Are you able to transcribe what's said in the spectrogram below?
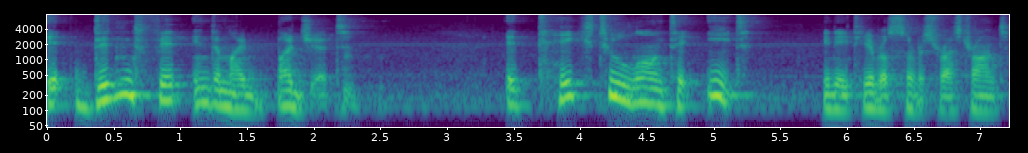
It didn't fit into my budget. Hmm. It takes too long to eat in a table service restaurant,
